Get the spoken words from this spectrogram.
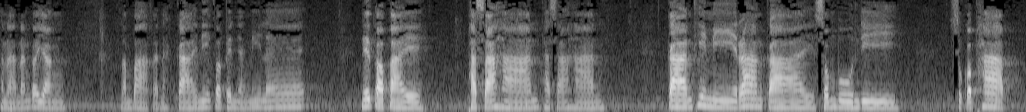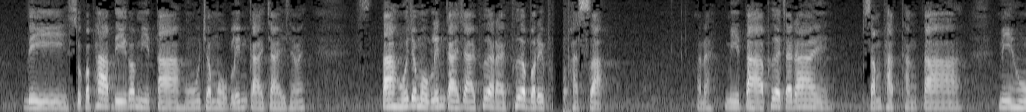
ขนาดนั้นก็ยังลำบากนะกายนี้ก็เป็นอย่างนี้แหละนี่ต่อไปภาษาหารภาษาหาร การที่มีร่างกายสมบูรณ์ดี สุขภาพดี สุขภาพดีก็มีตาหูจมูกลิ้นกายใจใช่ไหม ตาหูจมูกลิ้นกายใจเพื่ออะไรเพื่อบริโภคภาษะนะมีตาเพื่อจะได้สัมผัสทางตา มีหู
